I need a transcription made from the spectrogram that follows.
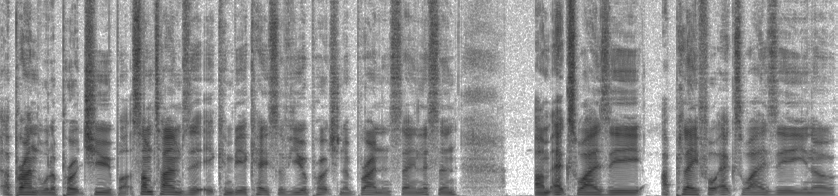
a brand will approach you. But sometimes it, it can be a case of you approaching a brand and saying, "Listen, I'm X Y Z. I play for X Y Z. You know,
